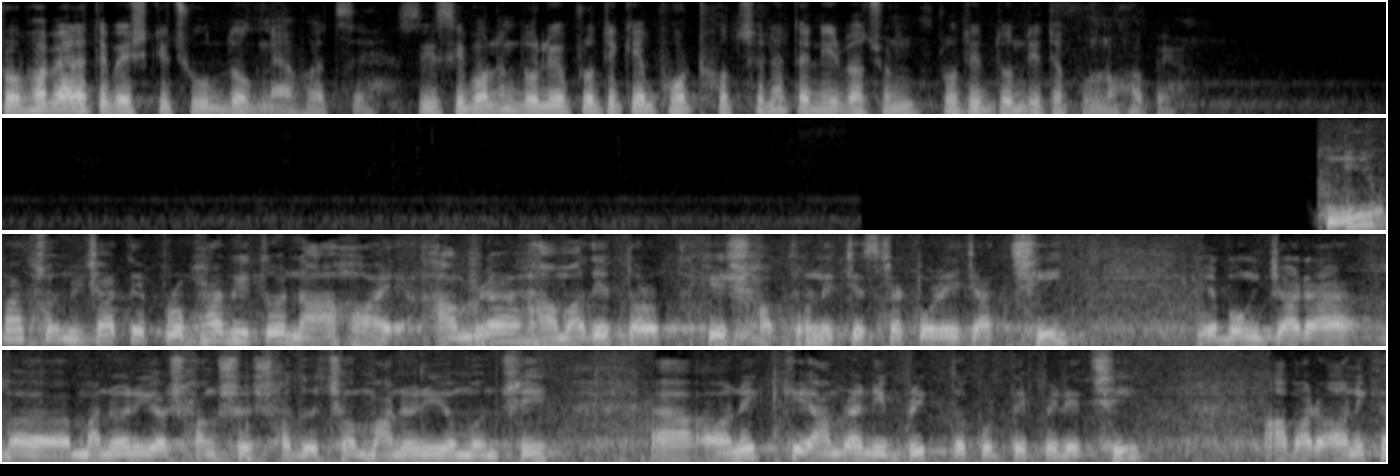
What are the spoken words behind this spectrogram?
প্রভাব এড়াতে বেশ কিছু উদ্যোগ নেওয়া হয়েছে। সিসি বলেন, দলীয় প্রতীকে ভোট হচ্ছে না, তাই নির্বাচন প্রতিদ্বন্দ্বিতাপূর্ণ হবে। নির্বাচন যাতে প্রভাবিত না হয়, আমরা আমাদের তরফ থেকে সব ধরনের চেষ্টা করে যাচ্ছি এবং যারা মাননীয় সংসদ সদস্য, মাননীয় মন্ত্রী অনেককে আমরা নিবৃত্ত করতে পেরেছি। আবার অনেকে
